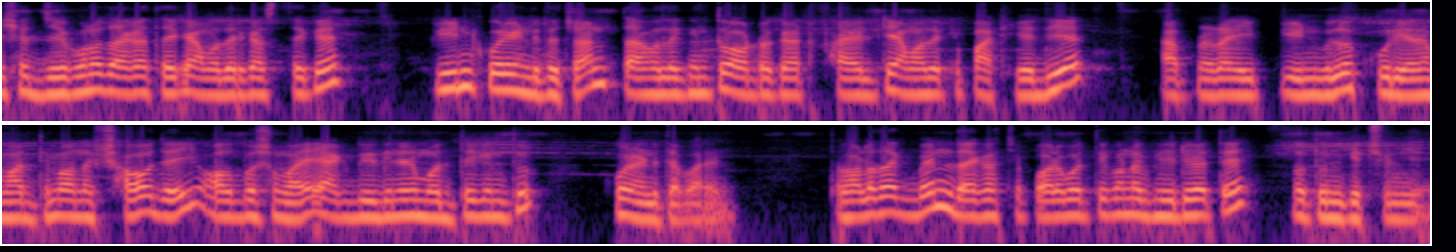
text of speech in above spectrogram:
দেশের যে কোনো জায়গা থেকে আমাদের কাছ থেকে প্রিন্ট করে নিতে চান, তাহলে কিন্তু অটোক্যাট ফাইলটি আমাদেরকে পাঠিয়ে দিয়ে আপনারা এই প্রিন্টগুলো কুরিয়ারের মাধ্যমে অনেক সহজেই অল্প সময়ে এক দুই দিনের মধ্যে কিন্তু করে নিতে পারেন। তো ভালো থাকবেন, দেখা হচ্ছে পরবর্তী কোনো ভিডিওতে নতুন কিছু নিয়ে।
